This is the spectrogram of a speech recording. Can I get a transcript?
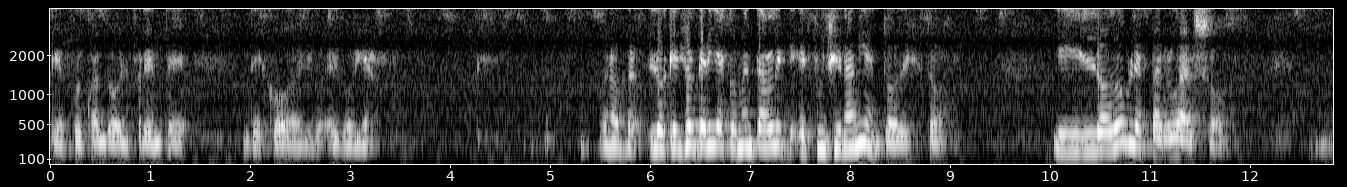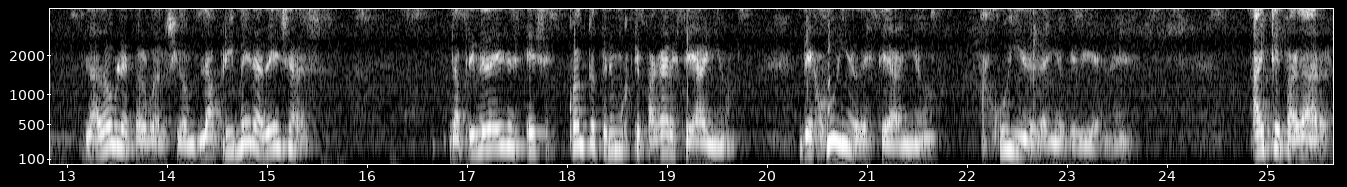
que fue, cuando el Frente dejó el gobierno. Bueno, pero lo que yo quería comentarle es el funcionamiento de esto y lo doble perverso, la doble perversión. La primera de ellas, la primera de ellas es cuánto tenemos que pagar este año. De junio de este año a junio del año que viene, hay que pagar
